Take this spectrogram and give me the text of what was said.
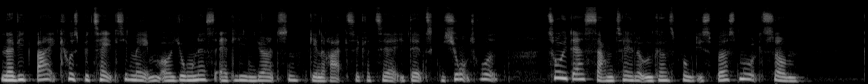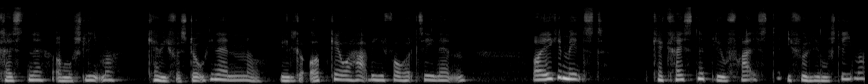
Navid Bajk, hospitalsimam og Jonas Adeline Jørgensen, generalsekretær i Dansk Missionsråd, tog i deres samtaler udgangspunkt i spørgsmål som kristne og muslimer, kan vi forstå hinanden, og hvilke opgaver har vi i forhold til hinanden? Og ikke mindst, kan kristne blive frelst ifølge muslimer,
